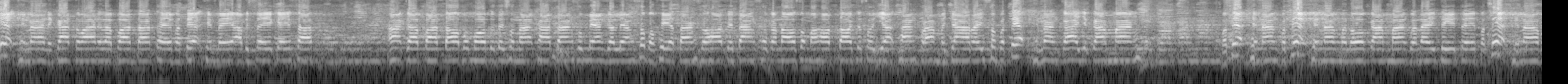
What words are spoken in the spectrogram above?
តិខេនានិកាតវានិលបានតាថេបតិខេមេអភិសេកេសัพ អាកាបាតោប្រមោទទេសនាខាតាំងសុមង្គលំសុភភេតាំងសហតេតាំងសកណោសមហតតចសយៈខាង5មចារីសុបតិខេនាងកាយកម្មមាងបតិខេនាងបតិខេនាងមโนកម្មមាងបណៃទីទេបតិខេនាប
